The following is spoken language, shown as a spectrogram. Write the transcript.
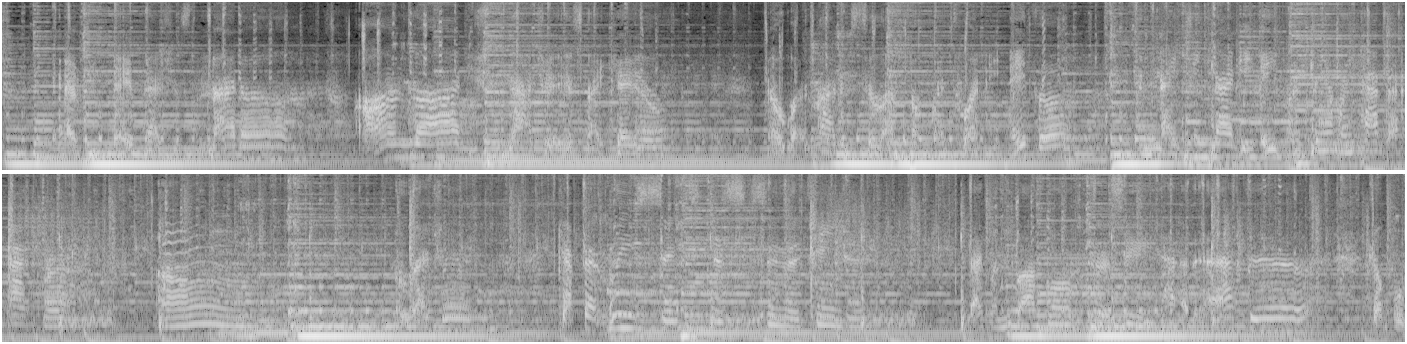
Every day. On God, you should not your it's like KO. No one matters till I felt my 28th up. In 1998, my family had the Acura. Oh, the legend kept at least six discs in the changer. Back when Buffalo Percy had active Couple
